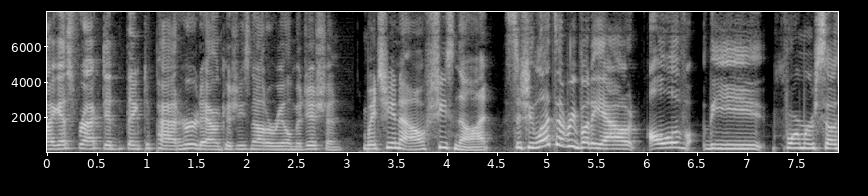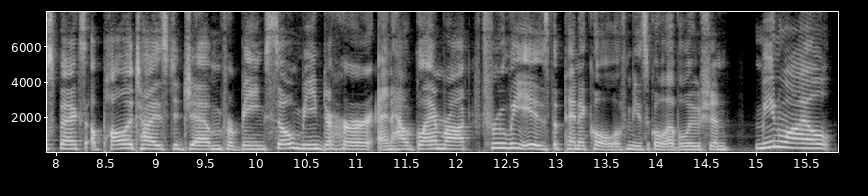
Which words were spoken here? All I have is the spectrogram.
I guess Frack didn't think to pat her down because she's not a real magician. Which, you know, she's not. So she lets everybody out. All of the former suspects apologize to Jem for being so mean to her and how glam rock truly is the pinnacle of musical evolution. Meanwhile,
